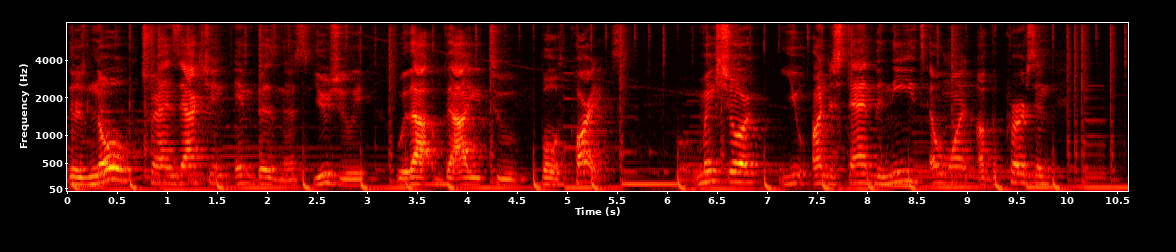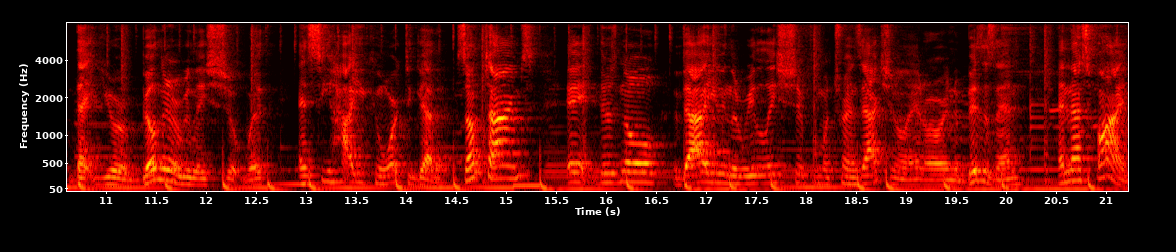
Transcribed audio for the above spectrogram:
There's no transaction in business usually without value to both parties. Make sure you understand the needs and want of the person that you're building a relationship with and see how you can work together. Sometimes it, there's no value in the relationship from a transactional end or in the business end, and that's fine.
